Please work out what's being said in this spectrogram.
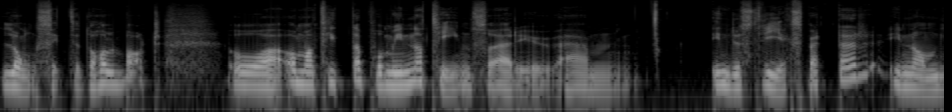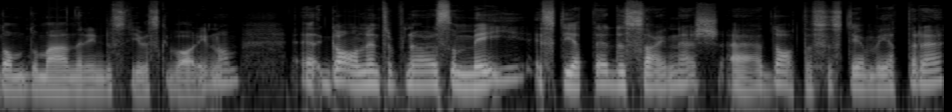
långsiktigt och hållbart. Och om man tittar på mina team så är det ju eh, industriexperter inom de domäner industrier ska vara inom. Eh, galna entreprenörer som mig, esteter, designers, eh, datasystemvetare,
